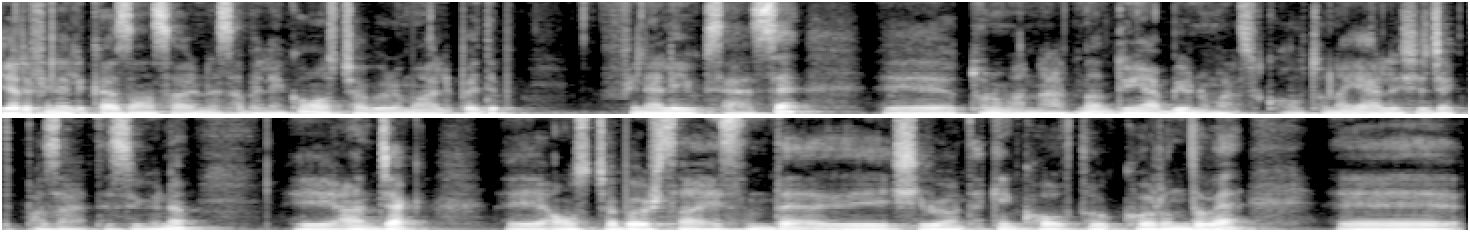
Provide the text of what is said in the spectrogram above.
Yarı finali kazansa Arena Sabalenka Osçaber'i mağlup edip finale yükselse e, turnuvanın ardından dünya bir numarası koltuğuna yerleşecekti pazartesi günü. E, ancak e, Ons sayesinde e, Świątek'in koltuğu korundu ve e,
